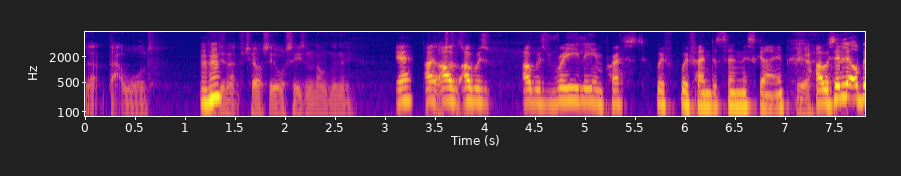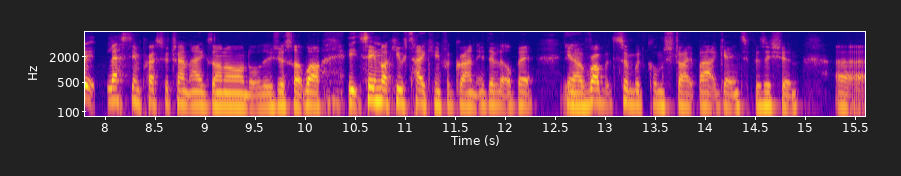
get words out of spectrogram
that, that award. Mm-hmm. He did that for Chelsea all season long, didn't he? Yeah, I, I, I was I was really impressed with, with Henderson this game. Yeah. I was a little bit less impressed with Trent Alexander-Arnold. It was just like, well, it seemed like he was taking for granted a little bit. You Yeah. know, Robertson would come straight back, get into position, uh,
